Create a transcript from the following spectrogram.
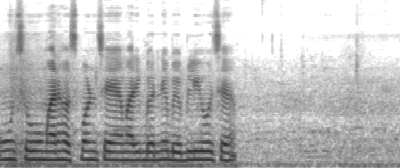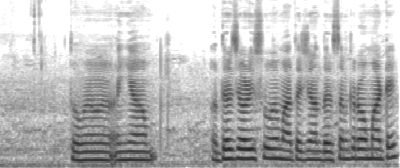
હું છું, મારા હસબન્ડ છે, મારી બંને બેબલીઓ છે. તો હવે અહીંયા અધર ચડીશું હવે માતાજીના દર્શન કરવા માટે.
